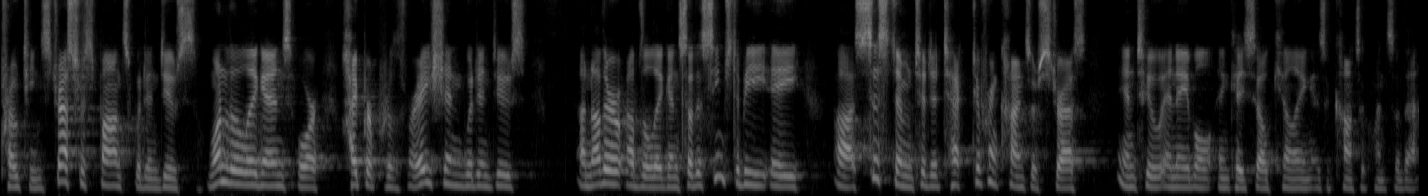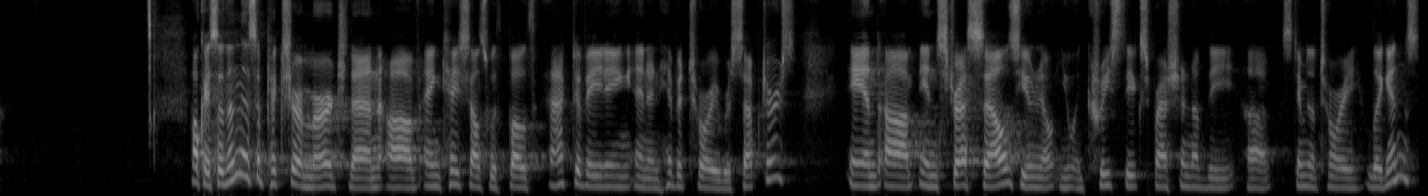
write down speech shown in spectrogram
protein stress response would induce one of the ligands or hyperproliferation would induce another of the ligands. So there seems to be a uh, system to detect different kinds of stress and to enable NK cell killing as a consequence of that. Okay, so then there's a picture emerged then of NK cells with both activating and inhibitory receptors. And um, in stress cells, you know, you increase the expression of the uh, stimulatory ligands,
